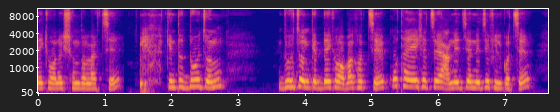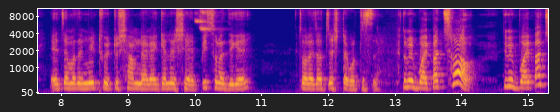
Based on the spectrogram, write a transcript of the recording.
দেখে অনেক সুন্দর লাগছে। কিন্তু দুজন, দুজনকে দেখে অবাক হচ্ছে, কোথায় এসেছে আনিজে নিজে ফিল করছে। এই যে আমাদের মিঠু একটু সামনে আগায় গেলে সে পিছনের দিকে চলে যাওয়ার চেষ্টা করতেছে। তুমি ভয় পাচ্ছ? তুমি ভয় পাচ্ছ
